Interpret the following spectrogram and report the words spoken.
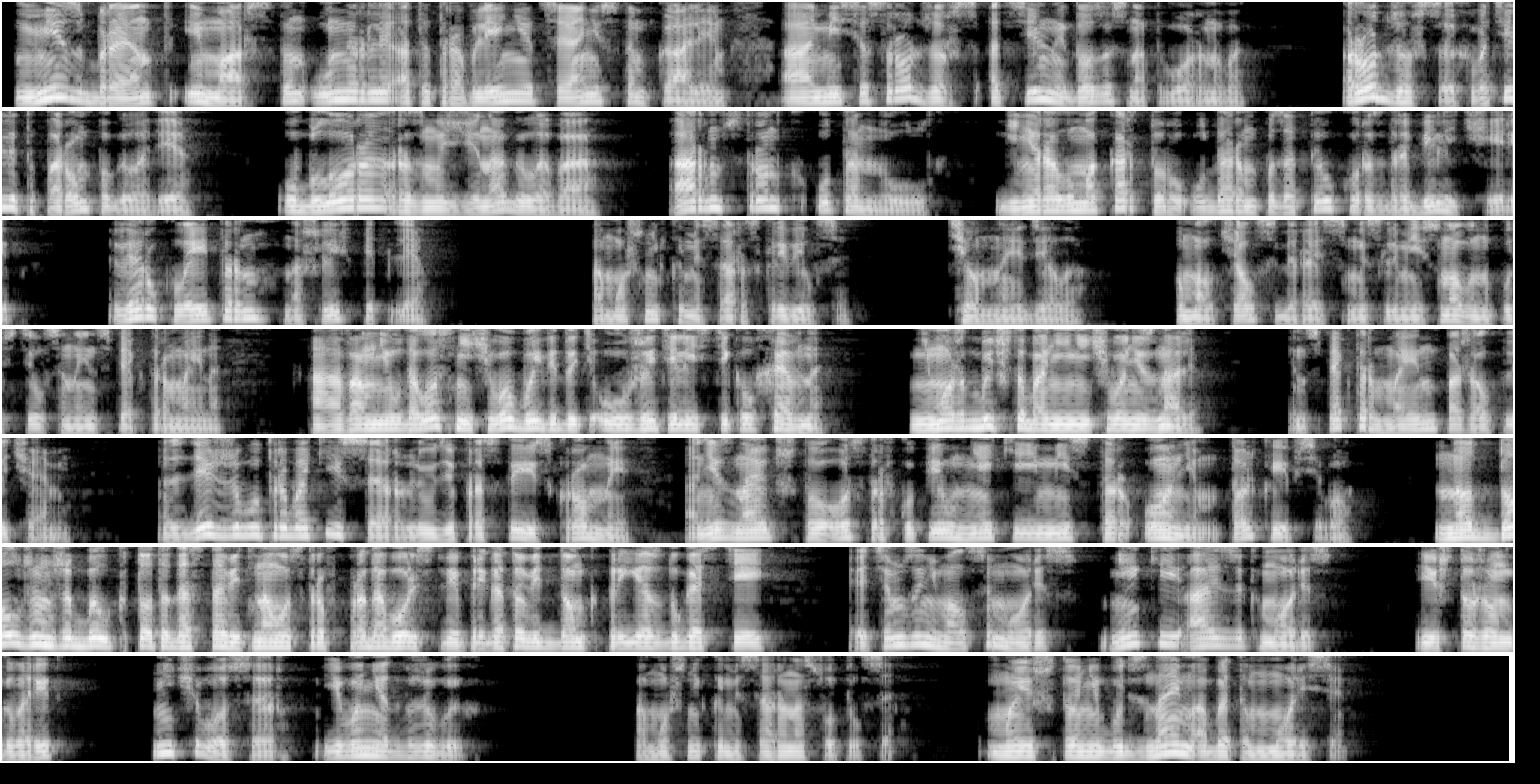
Мисс Брент и Марстон умерли от отравления цианистым калием, а миссис Роджерс от сильной дозы снотворного. Роджерса хватили топором по голове. У Блора размозжена голова. Армстронг утонул. Генералу МакАртуру ударом по затылку раздробили череп. Веру Клейторн нашли в петле. Помощник комиссара скривился. Темное дело. Помолчал, собираясь с мыслями, и снова напустился на инспектора Мейна. «А вам не удалось ничего выведать у жителей Стиклхевна? Не может быть, чтобы они ничего не знали?» Инспектор Мейн пожал плечами. «Здесь живут рыбаки, сэр, люди простые и скромные. Они знают, что остров купил некий мистер Оним, только и всего. Но должен же был кто-то доставить на остров продовольствие, приготовить дом к приезду гостей. Этим занимался Моррис, некий Айзек Моррис. И что же он говорит? Ничего, сэр, его нет в живых. Помощник комиссара насупился. Мы что-нибудь знаем об этом Моррисе?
